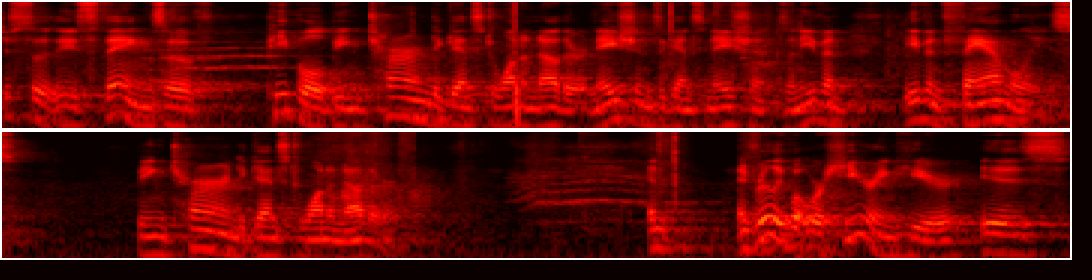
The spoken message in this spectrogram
just these things of people being turned against one another, nations against nations, and even, even families being turned against one another. And, and really, what we're hearing here is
